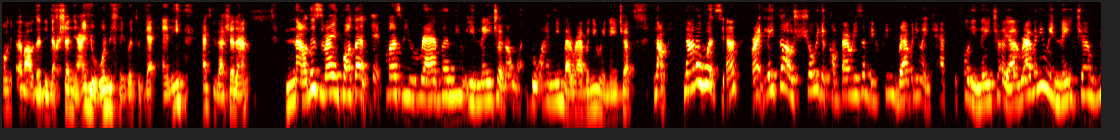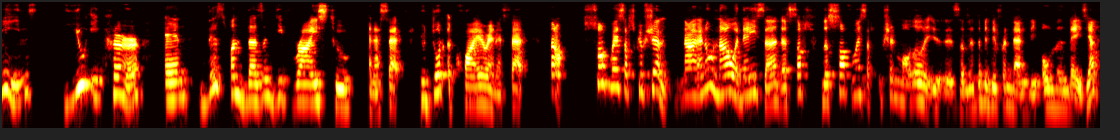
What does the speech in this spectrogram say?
forget about the deduction, yeah. You won't be able to get any tax deduction, yeah. Now, this is very important. It must be revenue in nature. Now, what do I mean by revenue in nature? Now, in other words, yeah, right, later I'll show you the comparison between revenue and capital in nature. Yeah, revenue in nature means you incur and this one doesn't give rise to an asset. You don't acquire an asset. Now, software subscription. Now, I know nowadays uh, the, soft, the software subscription model is, is, a little bit different than the olden days. Yeah,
